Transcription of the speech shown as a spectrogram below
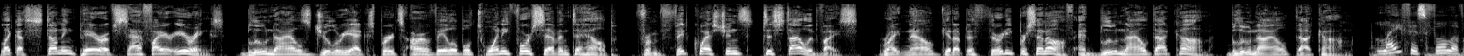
like a stunning pair of sapphire earrings. Blue Nile's jewelry experts are available 24 7 to help, from fit questions to style advice. Right now, get up to 30% off at BlueNile.com. BlueNile.com. Life is full of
